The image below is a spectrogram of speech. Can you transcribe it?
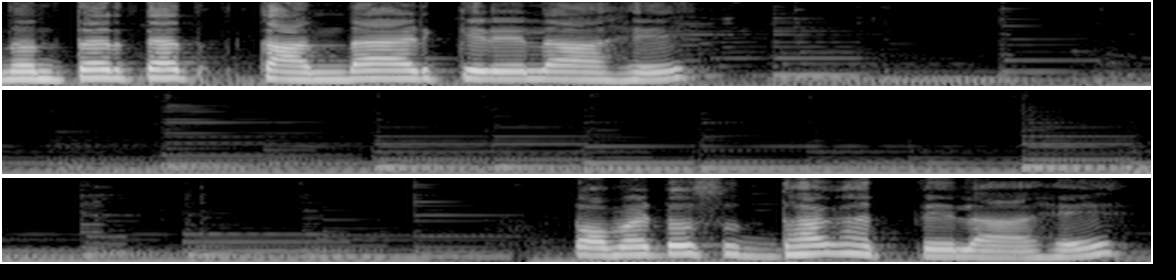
नंतर त्यात कांदा ॲड केलेला आहे. टोमॅटो सुद्धा घातलेला आहे.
